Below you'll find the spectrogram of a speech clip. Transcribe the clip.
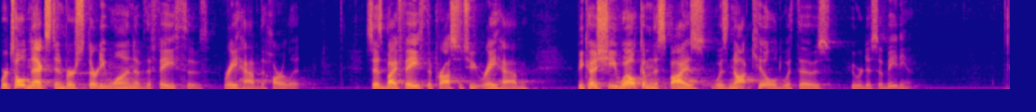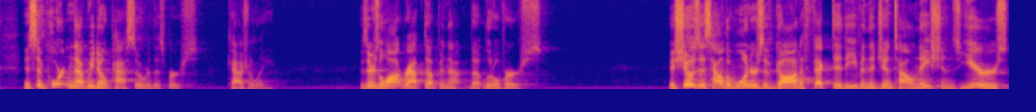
We're told next in verse 31 of the faith of Rahab the harlot. It says, By faith, the prostitute Rahab, because she welcomed the spies, was not killed with those who were disobedient. It's important that we don't pass over this verse casually. Because there's a lot wrapped up in that, that little verse. It shows us how the wonders of God affected even the Gentile nations years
